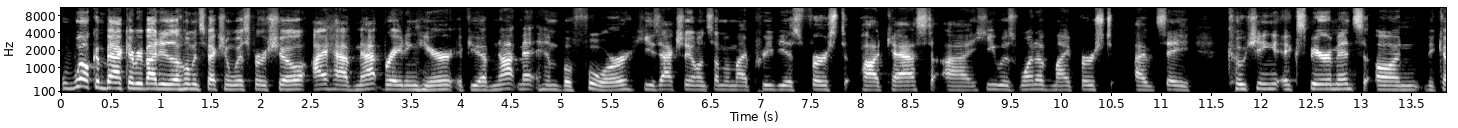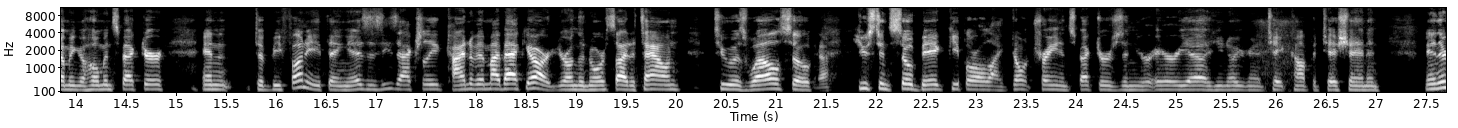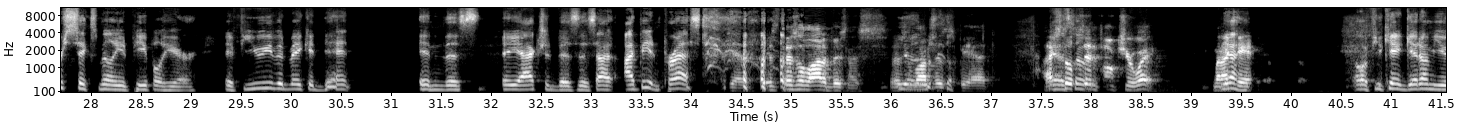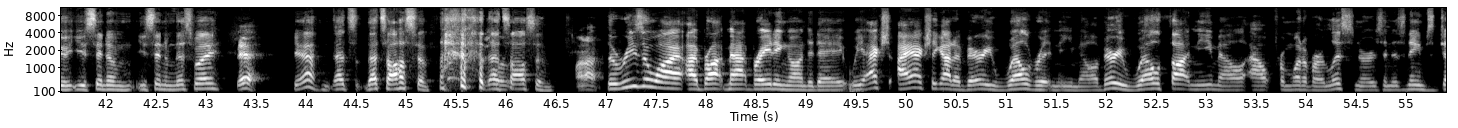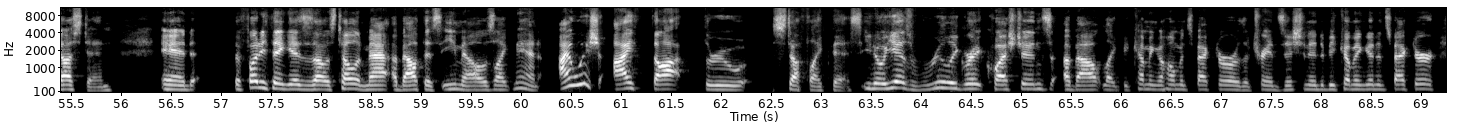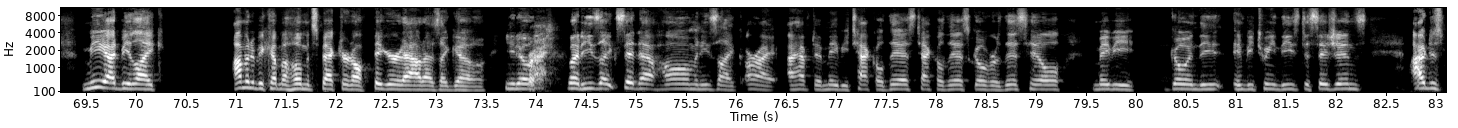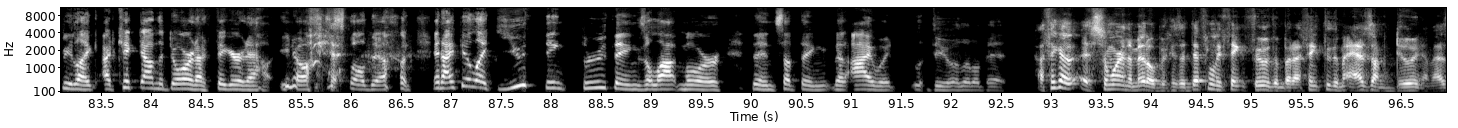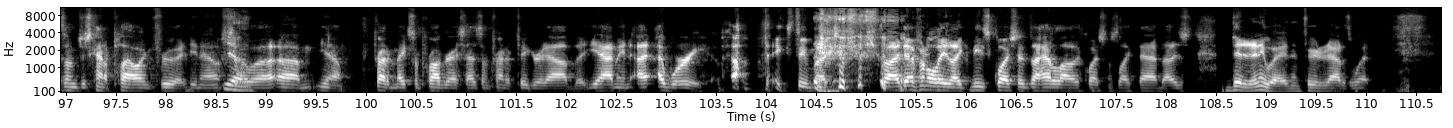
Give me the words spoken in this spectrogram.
Welcome back, everybody, to the Home Inspection Whisperer Show. I have Matt Brading here. If you have not met him before, he's actually on some of my previous first podcasts. Uh, he was one of my first, I would say, coaching experiments on becoming a home inspector. And to be funny thing is, is he's actually kind of in my backyard. You're on the north side of town too, as well. So yeah. Houston's so big, people are like, "Don't train inspectors in your area. You know, you're going to take competition." And man, there's six million people here if you even make a dent in this a action business, I, would be impressed. yeah, there's, there's, a lot of business. There's yeah, a lot of business to be had. I yeah, still so, send folks your way when yeah. I can't. Oh, if you can't get them, you you send them you send them this way. Yeah. Yeah, that's that's awesome. that's awesome. The reason why I brought Matt Brading on today, we actually I actually got a very well written email, a very well thought email out from one of our listeners, and his name's Dustin. And the funny thing is, is I was telling Matt about this email. I was like, man, I wish I thought through stuff like this. You know, he has really great questions about like becoming a home inspector or the transition into becoming an inspector. Me, I'd be like, I'm going to become a home inspector and I'll figure it out as I go, you know. Right. But he's like sitting at home and he's like, all right, I have to maybe tackle this, tackle this, go over this hill, maybe go in the in between these decisions. I'd just be like, I'd kick down the door and I'd figure it out. You know, I'd just fall down. And I feel like you think through things a lot more than something that I would do a little bit. I think I, somewhere in the middle because I definitely think through them, but I think through them as I'm doing them, as I'm just kind of plowing through it, you know. Yeah. So, uh, um, you know, try to make some progress as I'm trying to figure it out. But yeah, I mean, I, I worry about things too much. so I definitely like these questions. I had a lot of questions like that, but I just did it anyway and then figured it out as well.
